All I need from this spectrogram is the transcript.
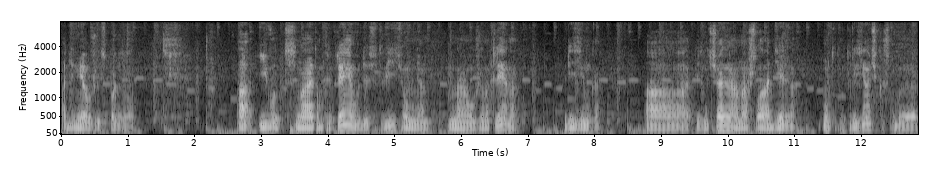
один я уже использовал. А, и вот на этом креплении, вот здесь вот видите, у меня она уже наклеена резинка. А изначально она шла отдельно. Ну, тут вот резиночка, чтобы...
